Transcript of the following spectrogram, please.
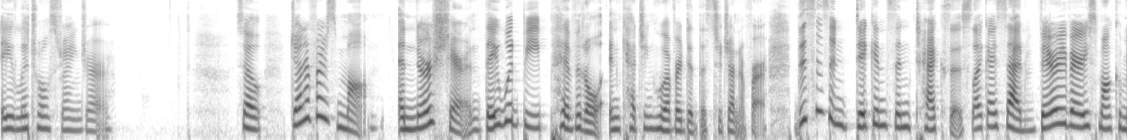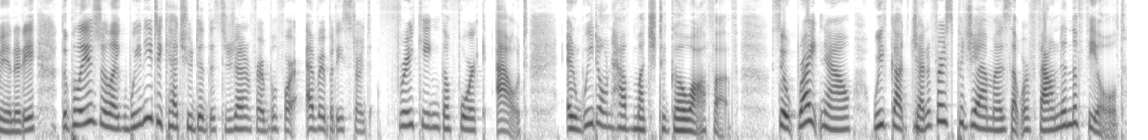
a literal stranger. So, Jennifer's mom and Nurse Sharon, they would be pivotal in catching whoever did this to Jennifer. This is in Dickinson, Texas. Like I said, very, very small community. The police are like, we need to catch who did this to Jennifer before everybody starts freaking the fork out. And we don't have much to go off of. So, right now, we've got Jennifer's pajamas that were found in the field.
